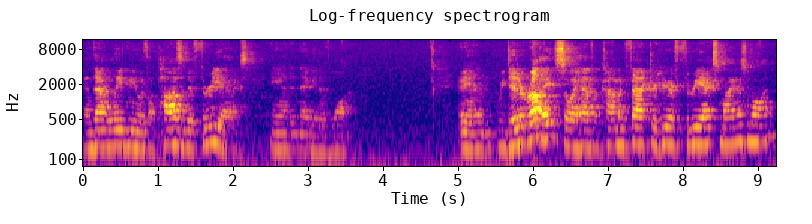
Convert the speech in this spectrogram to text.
and that will leave me with a positive 3x and a negative 1. And we did it right, so I have a common factor here of 3x minus 1.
